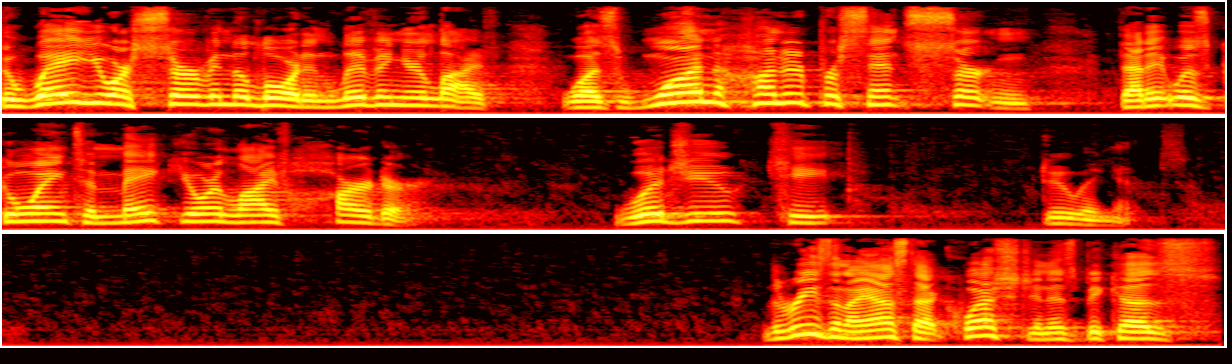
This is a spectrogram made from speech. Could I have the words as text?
the way you are serving the Lord and living your life, was 100% certain that it was going to make your life harder, would you keep doing it? The reason I ask that question is because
